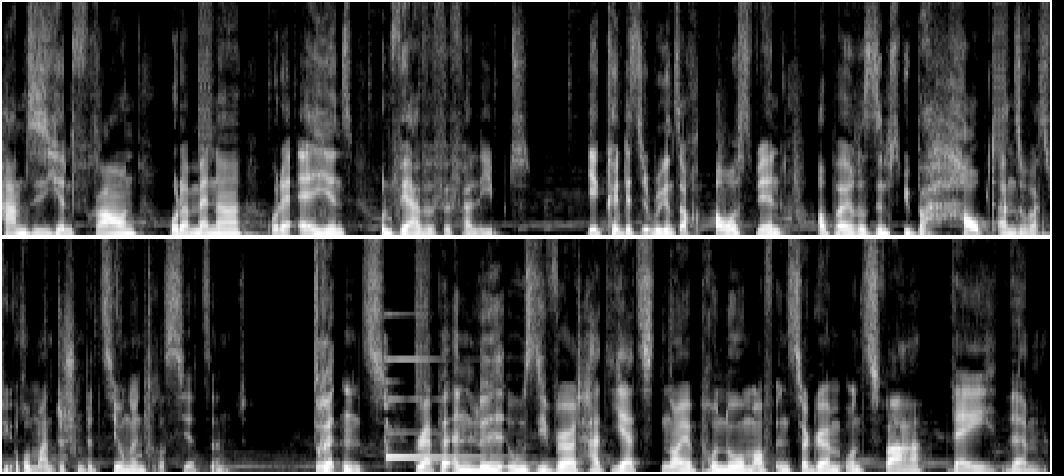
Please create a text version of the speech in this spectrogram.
haben sie sich in Frauen oder Männer oder Aliens und Werwölfe verliebt. Ihr könnt jetzt übrigens auch auswählen, ob eure Sims überhaupt an sowas wie romantischen Beziehungen interessiert sind. Drittens, Rapperin Lil Uzi Vert hat jetzt neue Pronomen auf Instagram und zwar they, them.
